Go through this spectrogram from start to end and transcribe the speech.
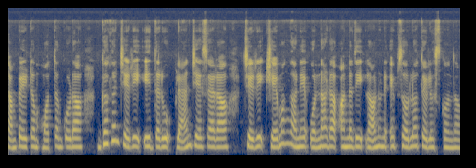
చంపేయటం మొత్తం కూడా గగన్ చెర్రీ ఇద్దరు ప్లాన్ చేశారా? చెర్రీ క్షేమంగానే ఉన్నాడా అన్నది రానున్న ఎపిసోడ్లో తెలుసుకుందాం.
